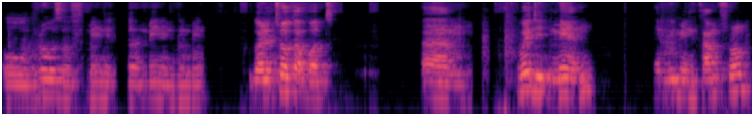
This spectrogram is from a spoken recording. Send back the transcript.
or roles of men, uh, men and women. We're going to talk about um, where did men and women come from?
